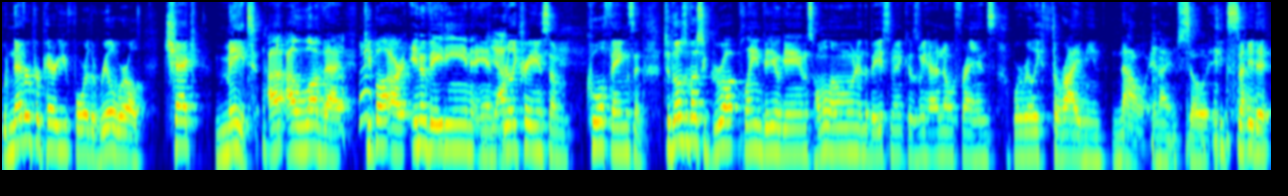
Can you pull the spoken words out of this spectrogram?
would never prepare you for the real world. Check mate. I, I love that. People are innovating and yeah. really creating some cool things. And to those of us who grew up playing video games, home alone in the basement because we had no friends, we're really thriving now. And I am so excited.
